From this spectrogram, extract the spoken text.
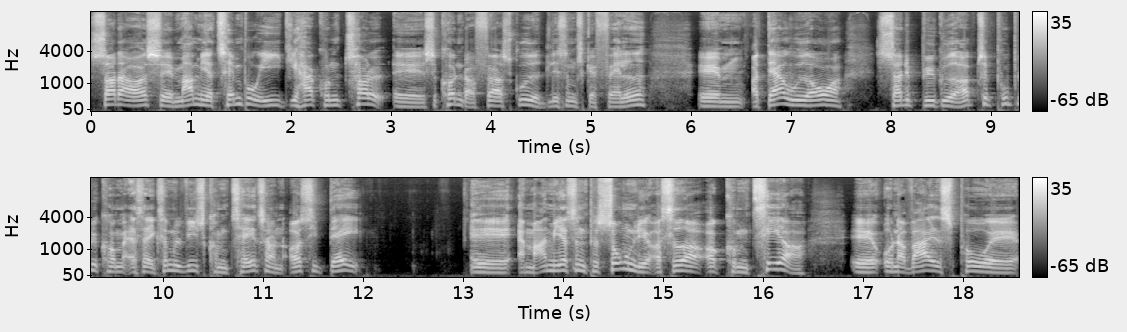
så er der også øh, meget mere tempo i. De har kun 12 øh, sekunder før skuddet ligesom skal falde. Øhm, og derudover, så er det bygget op til publikum. Altså eksempelvis kommentatoren også i dag øh, er meget mere sådan personlig og sidder og kommenterer øh, undervejs på, øh,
